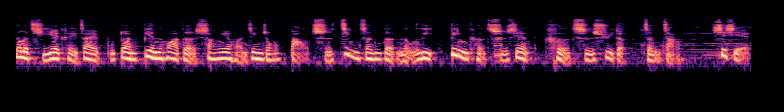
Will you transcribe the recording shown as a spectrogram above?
那么，企业可以在不断变化的商业环境中保持竞争的能力，并可实现可持续的增长。谢谢。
